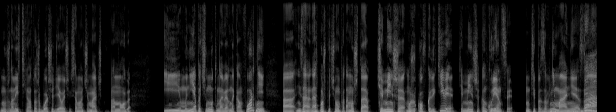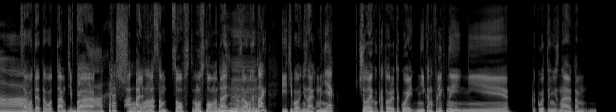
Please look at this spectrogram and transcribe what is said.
ну, в журналистике, но тоже больше девочек, все равно, чем мальчиков, намного. И мне почему-то, наверное, комфортней, а, не знаю, знаешь, может, почему? Потому что чем меньше мужиков в коллективе, тем меньше конкуренции. Ну, типа, за внимание, Да. за, за вот это вот там, типа, Да, а- альфа-самцов, ну, условно, да, Мгм. назовем это так. И, типа, не знаю, мне, человеку, который такой не конфликтный, не какой-то, не знаю, там...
